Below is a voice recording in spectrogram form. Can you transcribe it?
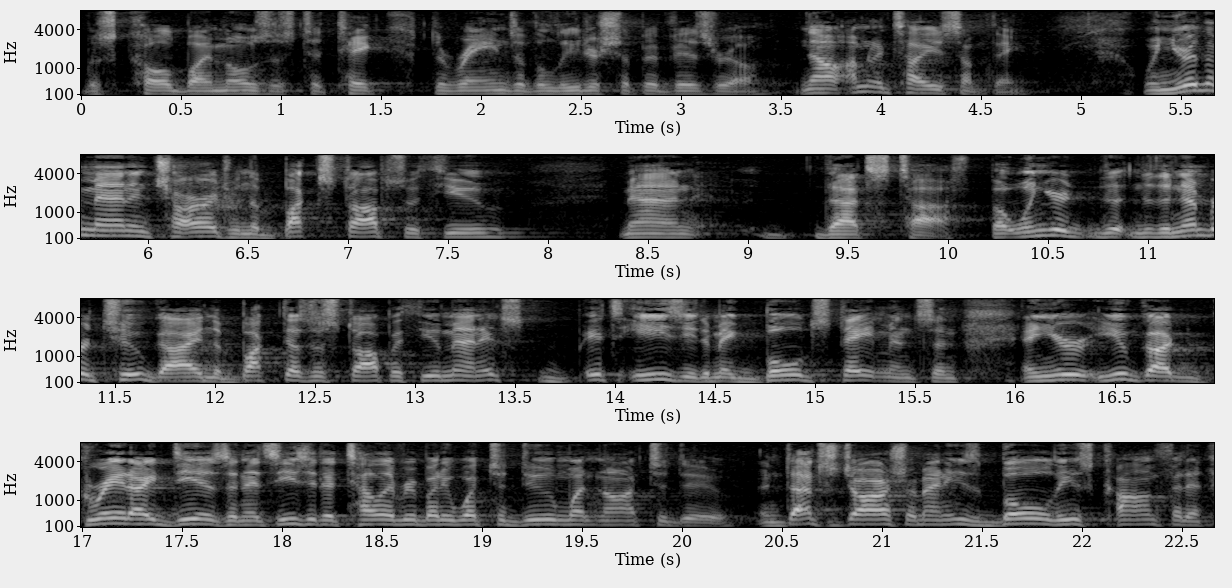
was called by Moses to take the reins of the leadership of Israel. Now, I'm going to tell you something. When you're the man in charge, when the buck stops with you, man, that's tough. But when you're the, the, number two guy and the buck doesn't stop with you, man, it's, it's easy to make bold statements and, and you're, you've got great ideas and it's easy to tell everybody what to do and what not to do. And that's Joshua, man. He's bold, he's confident.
